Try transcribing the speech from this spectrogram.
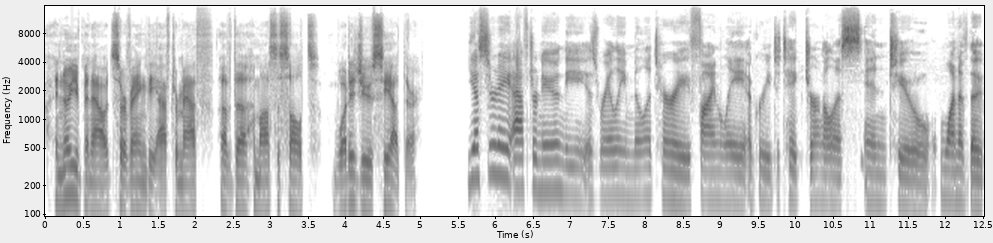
I know you've been out surveying the aftermath of the Hamas assault. What did you see out there? Yesterday afternoon, the Israeli military finally agreed to take journalists into one of the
